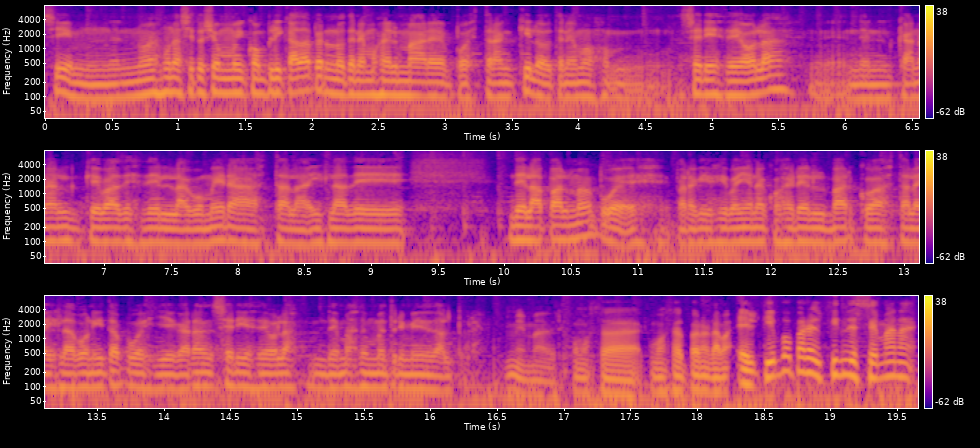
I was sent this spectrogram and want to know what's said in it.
Sí, mm, no es una situación muy complicada, pero no tenemos el mar eh, pues tranquilo. Tenemos mm, series de olas eh, en el canal que va desde La Gomera hasta la isla de, de La Palma, pues para que vayan a coger el barco hasta la isla Bonita, pues llegarán series de olas de más de un metro y medio de altura. Mi madre, ¿cómo está, cómo está el panorama? El tiempo para el fin de semana,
